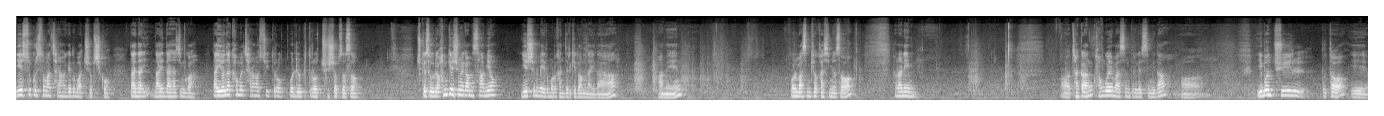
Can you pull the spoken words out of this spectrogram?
예수 그리스도만 자랑하게 도와주시옵시고 나의, 나의 낮아짐과 나의 연약함을 자랑할 수 있도록 우리를 붙들어 주시옵소서 주께서 우리와 함께 해주심을 감사하며 예수님의 이름으로 간절히 기도합나이다. 아멘. 오늘 말씀 기억하시면서 하나님 어, 잠깐 광고의 말씀 드리겠습니다. 어, 이번 주일부터 이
